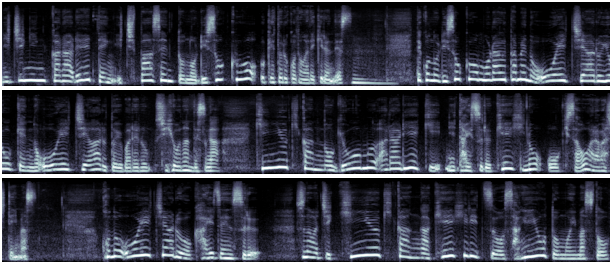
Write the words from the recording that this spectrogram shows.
日銀から0.1%の利息を受け取ることができるんです。でこの利息をもらうための OHR 要件の OHR と呼ばれる指標なんですが金融機関の業務粗利益に対する経費の大きさを表しています。この OHR を改善するすなわち金融機関が経費率を下げようと思いますと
